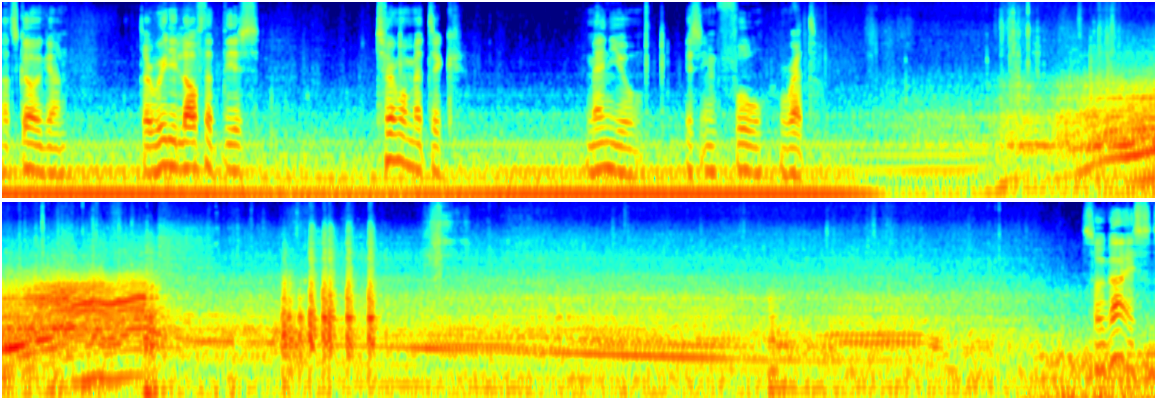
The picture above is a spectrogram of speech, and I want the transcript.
Let's go again. I really love that this thermometric menu is in full red. So guys,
